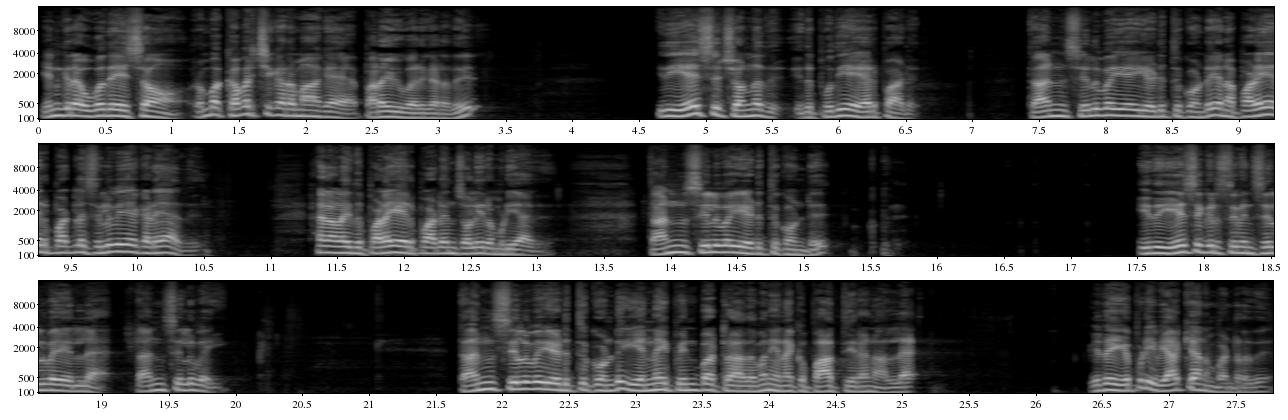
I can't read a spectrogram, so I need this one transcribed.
என்கிற உபதேசம் ரொம்ப கவர்ச்சிகரமாக பரவி வருகிறது. இது இயேசு சொன்னது இது புதிய ஏற்பாடு. தன் சிலுவையை எடுத்துக்கொண்டு என பழைய ஏற்பாட்டில் சிலுவையே கிடையாது. அதனால் இது பழைய ஏற்பாடுன்னு சொல்லிட முடியாது. தன் சிலுவையை எடுத்துக்கொண்டு இது இயேசு கிறிஸ்துவின் சிலுவை அல்ல தன் சிலுவை. தன் சிலுவை எடுத்துக்கொண்டு என்னை பின்பற்றாதவன் எனக்கு பாத்திரன் அல்ல. இதை எப்படி வியாக்கியானம் பண்ணுறது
